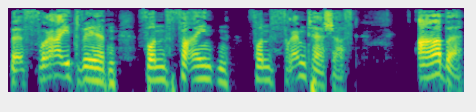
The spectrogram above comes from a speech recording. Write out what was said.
befreit werden von Feinden, von Fremdherrschaft. Aber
